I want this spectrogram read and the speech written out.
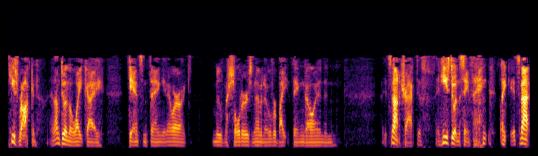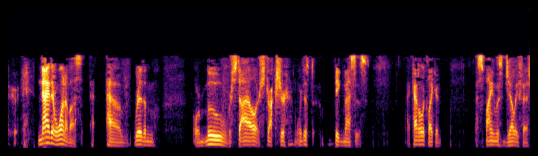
he's rocking, and I'm doing the white guy dancing thing, you know, where I move my shoulders and have an overbite thing going, and it's not attractive. And he's doing the same thing. like it's not. Neither one of us have rhythm, or move, or style, or structure. We're just big messes. I kind of look like a, a spineless jellyfish.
